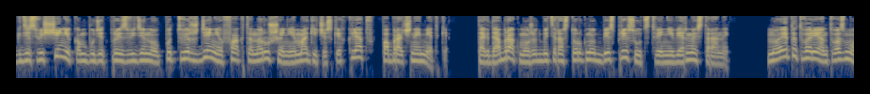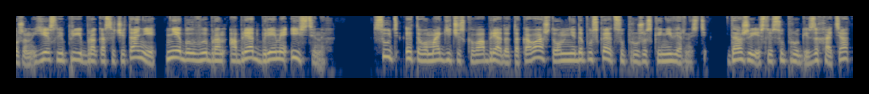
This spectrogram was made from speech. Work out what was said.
где священникам будет произведено подтверждение факта нарушения магических клятв по брачной метке. Тогда брак может быть расторгнут без присутствия неверной стороны. Но этот вариант возможен, если при бракосочетании не был выбран обряд бремя истинных. Суть этого магического обряда такова, что он не допускает супружеской неверности. Даже если супруги захотят,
